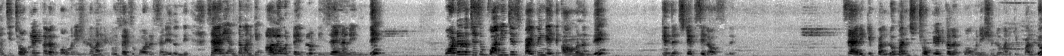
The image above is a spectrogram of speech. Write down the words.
మంచి చాక్లెట్ కలర్ కాంబినేషన్లో మనకి టూ సైడ్స్ బార్డర్స్ అనేది ఉంది. శారీ అంతా మనకి ఆల్ ఓవర్ టైప్లో డిజైన్ అనేది ఉంది. బార్డర్ వచ్చేసి వన్ ఇంచెస్ పైపింగ్ అయితే కామన్ ఉంది. కింద స్టెప్స్ ఇలా వస్తుంది. శారీకి పళ్ళు మంచి చాక్లెట్ కలర్ కాంబినేషన్లో మనకి పళ్ళు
